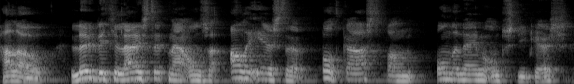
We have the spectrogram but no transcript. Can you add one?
Hallo, leuk dat je luistert naar onze allereerste podcast van Ondernemen om Sneakers,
